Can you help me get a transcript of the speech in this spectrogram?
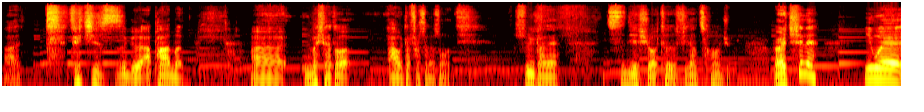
啊，再去住搿个阿帕门呃，没想到也会得发生搿种事体。所以讲呢，此地小偷是非常猖獗，而且呢，因为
